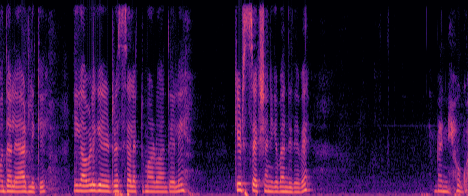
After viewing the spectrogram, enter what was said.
ಮೊದಲೇ ಆಡಲಿಕ್ಕೆ. ಈಗ ಅವಳಿಗೆ ಡ್ರೆಸ್ ಸೆಲೆಕ್ಟ್ ಮಾಡುವ ಅಂತೇಳಿ ಕಿಡ್ಸ್ ಸೆಕ್ಷನಿಗೆ ಬಂದಿದ್ದೇವೆ. ಬನ್ನಿ ಹೋಗುವ.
